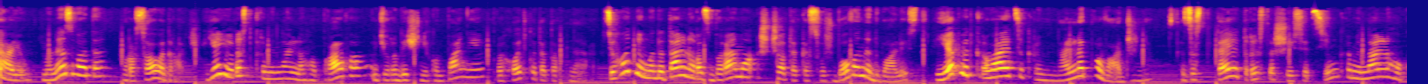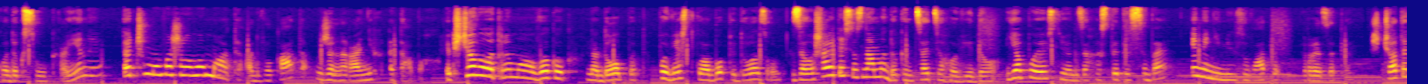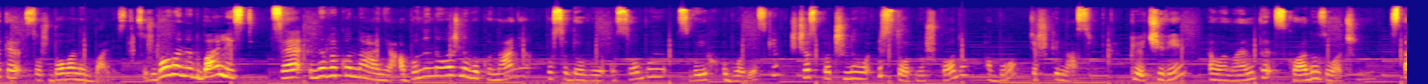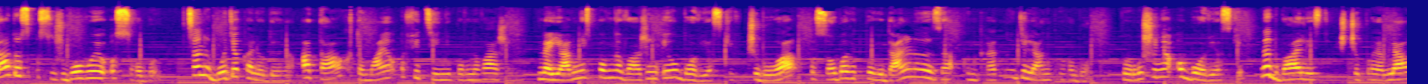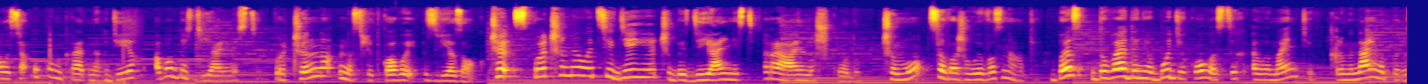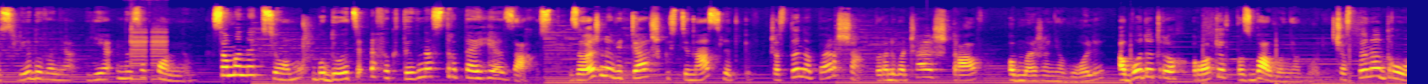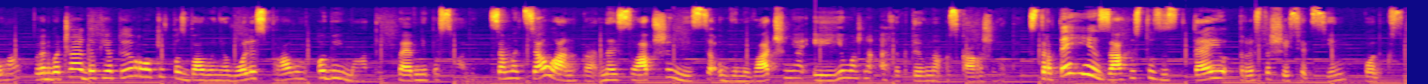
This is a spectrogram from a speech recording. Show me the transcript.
Вітаю! Мене звати Мирослава Драч. Я юрист кримінального права в юридичній компанії Приходько та партнери. Сьогодні ми детально розберемо, що таке службова недбалість, як відкривається кримінальне провадження за статтею 367 Кримінального кодексу України та чому важливо мати адвоката вже на ранніх етапах. Якщо ви отримали виклик на допит, повістку або підозру, залишайтеся з нами до кінця цього відео. Я поясню, як захистити себе і мінімізувати ризики. Що таке службова недбалість? Службова недбалість це невиконання або неналежне виконання посадовою особою своїх обов'язків, що спричинило істотну шкоду або тяжкі наслідки. Ключові елементи складу злочину. Статус службової особи це не будь-яка людина, а та, хто має офіційні повноваження, наявність повноважень і обов'язків, чи була особа відповідальною за конкретну ділянку роботи, порушення обов'язків, недбалість, що проявлялася у конкретних діях або бездіяльності, причинно-наслідковий зв'язок. Чи спричинили ці дії чи бездіяльність реальну шкоду? Чому це важливо знати? Без доведення будь-якого з цих елементів кримінальне переслідування є незаконним. Саме на цьому будується ефективна стратегія захисту. Залежно від тяжкості наслідків, частина перша передбачає штраф. Обмеження волі або до трьох років позбавлення волі. Частина друга передбачає до п'яти років позбавлення волі з правом обіймати певні посади. Саме ця ланка найслабше місце обвинувачення, і її можна ефективно оскаржувати. Стратегії захисту за статтею 367 кодексу.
